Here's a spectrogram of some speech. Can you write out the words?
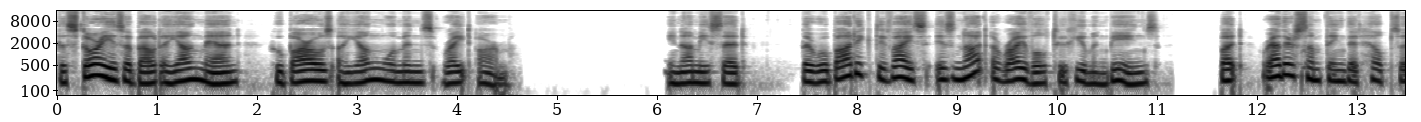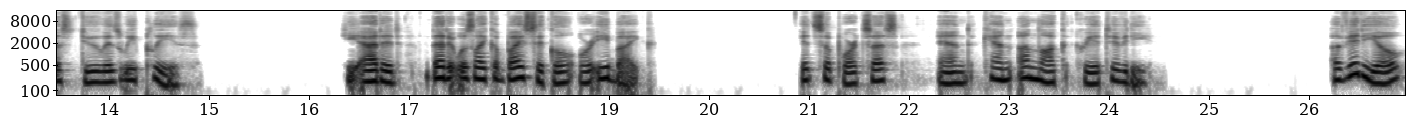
The story is about a young man who borrows a young woman's right arm. Inami said, The robotic device is not a rival to human beings, but rather something that helps us do as we please. He added that it was like a bicycle or e bike. It supports us and can unlock creativity. A video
